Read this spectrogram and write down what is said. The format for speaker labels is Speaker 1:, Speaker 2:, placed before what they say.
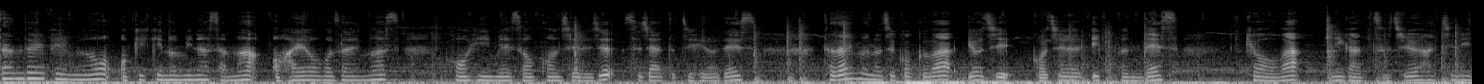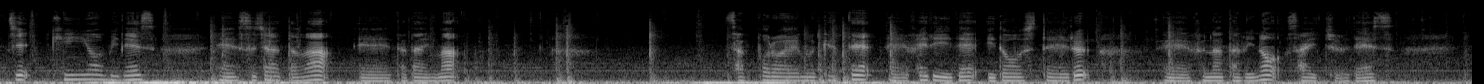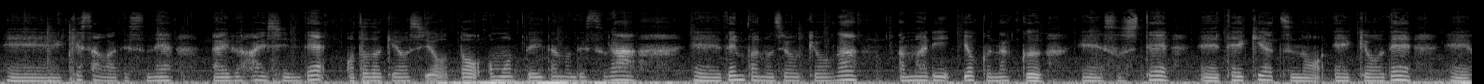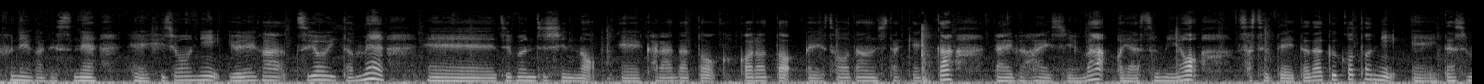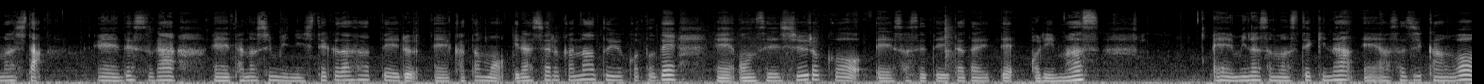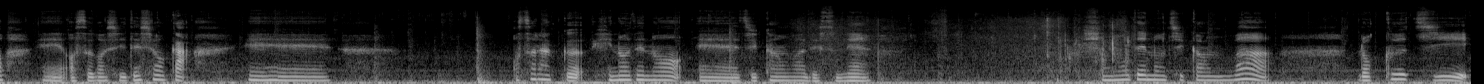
Speaker 1: タンド FM をお聞きの皆様おはようございます。コーヒー瞑想コンシェルジュスジャータ千尋です。ただいまの時刻は4時51分です。今日は2月18日金曜日です、えー、スジャータは、えー、ただいま札幌へ向けて、えー、フェリーで移動している、え船旅の最中です。えー、今朝はですねライブ配信でお届けをしようと思っていたのですが、えー、電波の状況があまり良くなく、えー、そして、えー、低気圧の影響で、えー、船がですね、え非常に揺れが強いため、え自分自身の、え体と心と、え相談した結果ライブ配信はお休みをさせていただくことに、えいたしました。えー、ですが、えー、楽しみにしてくださっている、えー、方もいらっしゃるかなということで、え音声収録を、えさせていただいております。え皆様素敵な、え朝時間を、えお過ごしでしょうか。えおそらく日の出の、え時間はですね日の出の時間は6時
